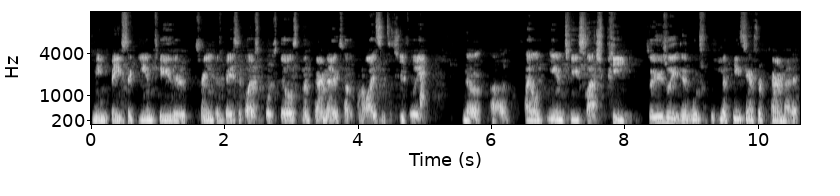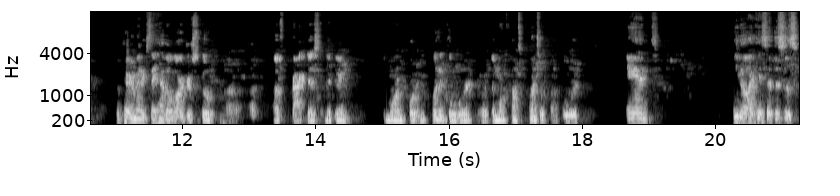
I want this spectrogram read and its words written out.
just mean basic EMT. They're trained in basic life support skills. And then paramedics have a kind of license that's usually, you know, uh, titled EMT slash P. So usually, which the P stands for paramedic. The paramedics they have a larger scope uh, of practice, and they're doing the more important clinical work or the more consequential clinical work. And you know, like I said, this is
